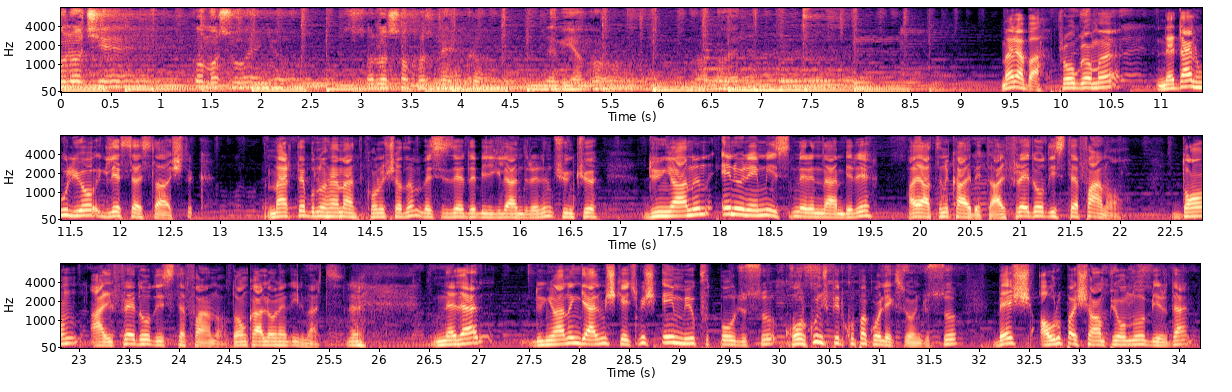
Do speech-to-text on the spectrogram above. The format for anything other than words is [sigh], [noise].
Como noche, como sueño, son los ojos negros de mi amor, Manuela. Merhaba, programı neden Julio Iglesias'la açtık? Mert'le bunu hemen konuşalım ve sizleri de bilgilendirelim. Çünkü dünyanın en önemli isimlerinden biri hayatını kaybetti. Alfredo Di Stefano. Don Alfredo Di Stefano. Don Carlone değil Mert. Neden? Dünyanın gelmiş geçmiş en büyük futbolcusu, korkunç bir kupa koleksiyoncusu, 5 Avrupa şampiyonluğu birden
